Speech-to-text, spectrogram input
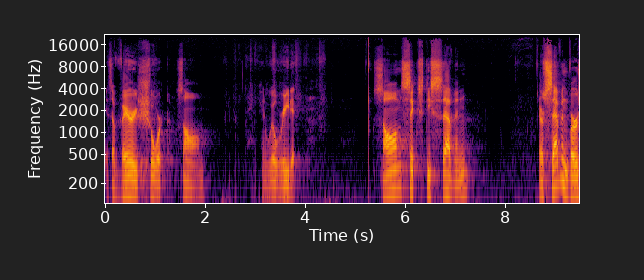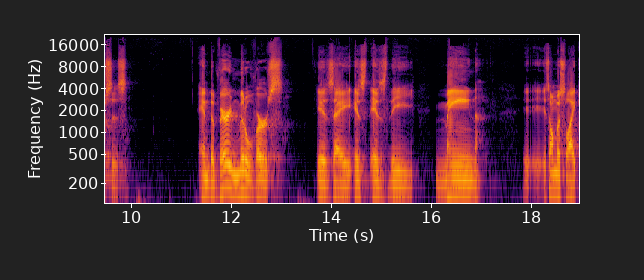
It's a very short psalm, and we'll read it. Psalm 67. There are seven verses, and the very middle verse is, a, is, is the main. It's almost like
